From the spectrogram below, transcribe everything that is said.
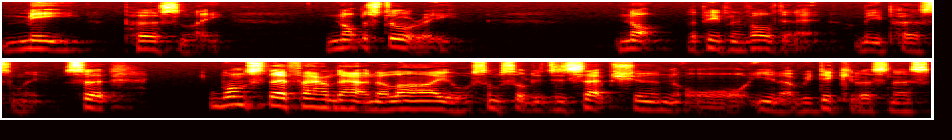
me personally, not the story, not the people involved in it, me personally. So once they're found out in a lie or some sort of deception or you know ridiculousness,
